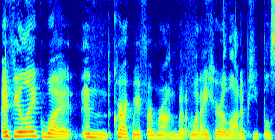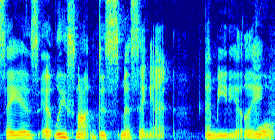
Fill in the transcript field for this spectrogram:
I feel like what, and correct me if I'm wrong, but what I hear a lot of people say is at least not dismissing it immediately. well Well,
